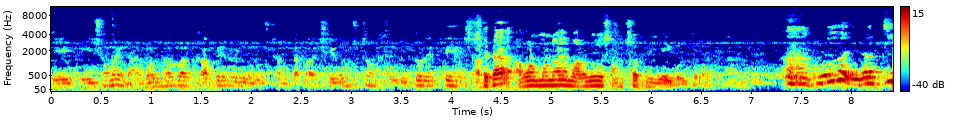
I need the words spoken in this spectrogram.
যে এই সময় ডায়মন্ড হারবার কাপের ওই অনুষ্ঠানটা হয় সেই অনুষ্ঠান স্থগিত রেখে সেটা আমার মনে হয় মাননীয় সাংসদ নিজেই বলতে পারবেন। কুণালদা এ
